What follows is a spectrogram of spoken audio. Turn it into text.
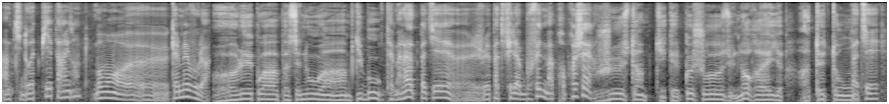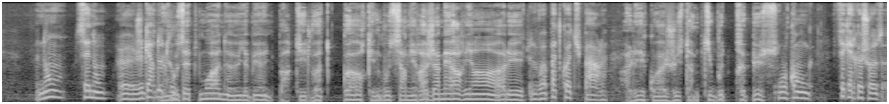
un petit doigt de pied, par exemple? Bon, bon, euh, calmez-vous là. Allez, quoi, passez-nous un, un petit bout. T'es malade, Patier euh, Je vais pas te filer à bouffer de ma propre chair. Juste un petit quelque chose, une oreille, un téton. Patier, non, c'est non. Euh, je garde Mais tout. vous êtes moine, il y a bien une partie de votre corps qui ne vous servira jamais à rien. Allez, Je ne vois pas de quoi tu parles. allez, quoi, juste un petit bout de prépuce. Wukong, fais quelque chose.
